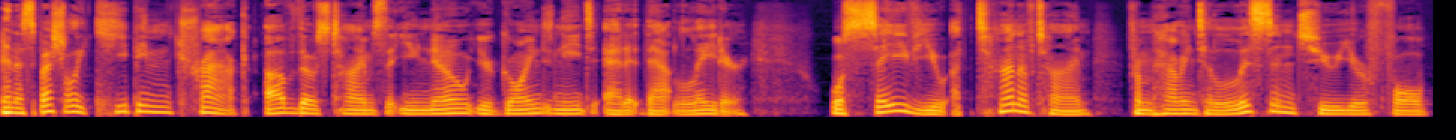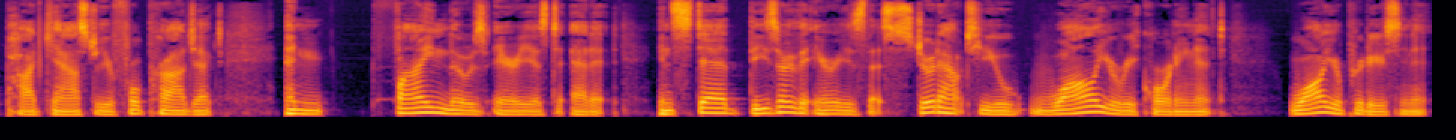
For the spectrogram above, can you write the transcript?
and especially keeping track of those times that you know you're going to need to edit that later will save you a ton of time from having to listen to your full podcast or your full project and find those areas to edit. Instead, these are the areas that stood out to you while you're recording it, while you're producing it,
